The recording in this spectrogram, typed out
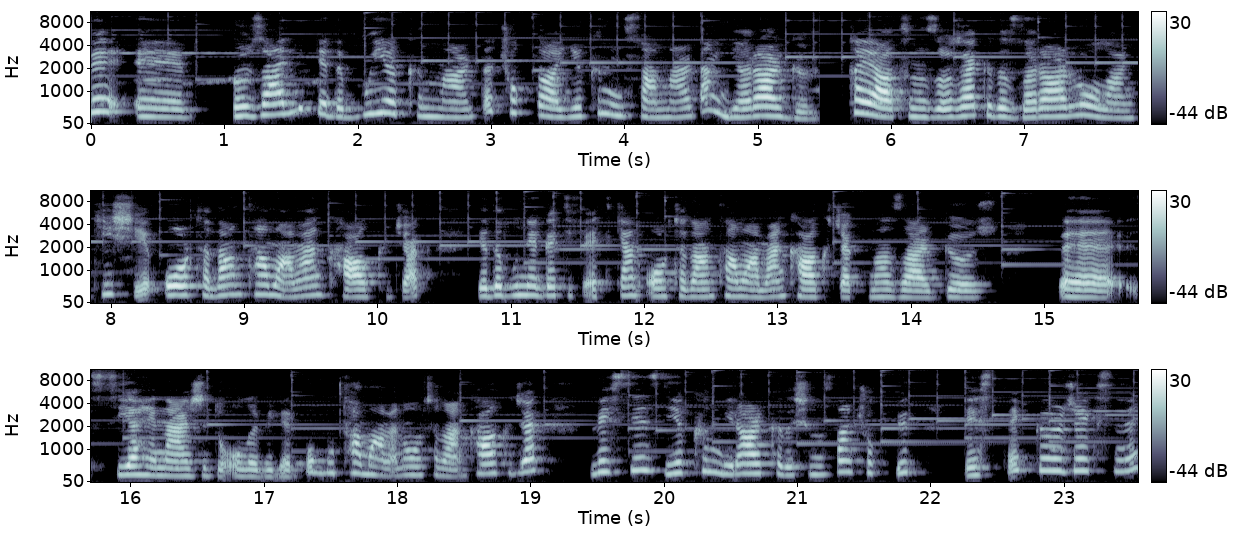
ve e, özellikle de bu yakınlarda çok daha yakın insanlardan yarar görür. Hayatınızda özellikle de zararlı olan kişi ortadan tamamen kalkacak ya da bu negatif etken ortadan tamamen kalkacak. Nazar, göz, e, siyah enerji de olabilir. Bu, bu tamamen ortadan kalkacak ve siz yakın bir arkadaşınızdan çok büyük destek göreceksiniz.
